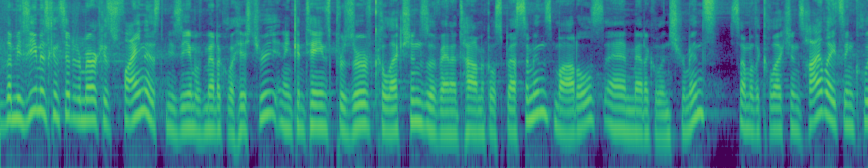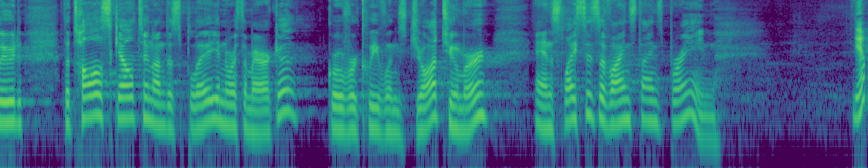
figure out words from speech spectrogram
The museum is considered America's finest museum of medical history, and it contains preserved collections of anatomical specimens, models, and medical instruments. Some of the collection's highlights include the tallest skeleton on display in North America, Grover Cleveland's jaw tumor, and slices of Einstein's brain. Yep.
